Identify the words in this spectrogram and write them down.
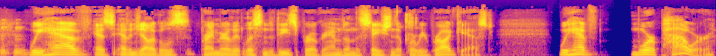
Mm-hmm. We have, as evangelicals primarily listen to these programs on the station that where we broadcast, we have more power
